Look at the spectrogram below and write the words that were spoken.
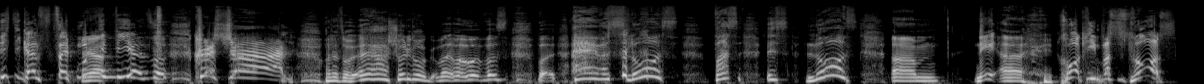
dich die ganze Zeit Ja. motivieren, so, Christian! Und dann so, ja, Entschuldigung, wa- wa- was, wa- hey, was ist los? Was ist los? Ähm, nee, äh, Joachim, was ist los?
